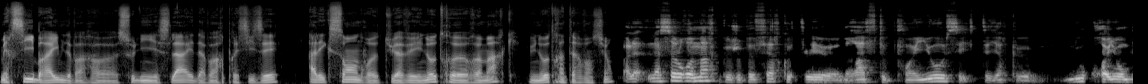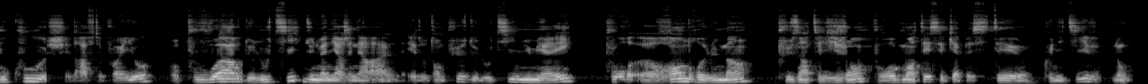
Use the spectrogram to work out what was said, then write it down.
Merci Ibrahim d'avoir euh, souligné cela et d'avoir précisé. Alexandre, tu avais une autre remarque, une autre intervention? Bah, la, seule remarque que je peux faire côté euh, draft.io, c'est-à-dire que nous croyons beaucoup chez draft.io au pouvoir de l'outil d'une manière générale et d'autant plus de l'outil numérique pour euh, rendre l'humain plus intelligent, pour augmenter ses capacités euh, cognitives. Donc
